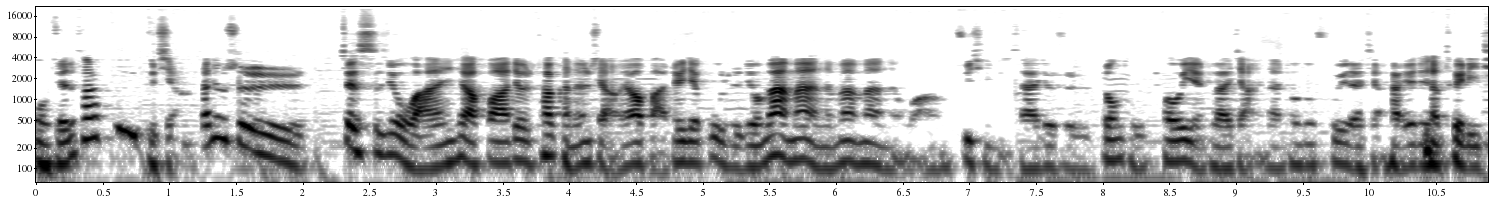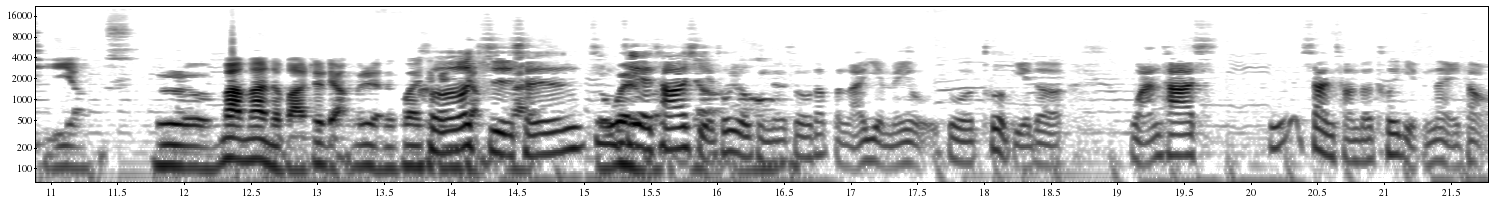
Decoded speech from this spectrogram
我觉得他故意不讲，他就是这次就玩一下花，就是他可能想要把这些故事就慢慢的、慢慢的往剧情里塞，就是中途抽一点出来讲一下，中途出一点讲一下，有点像推理题一样，就是慢慢的把这两个人的关系和紫讲出来。城境界他写拖油瓶的时候，他本来也没有说特别的玩他擅长的推理的那一套，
